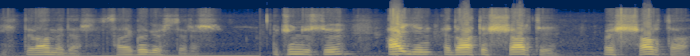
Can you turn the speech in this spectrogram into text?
ihtiram eder, saygı gösterir. Üçüncüsü ayin edate şarti ve şarta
